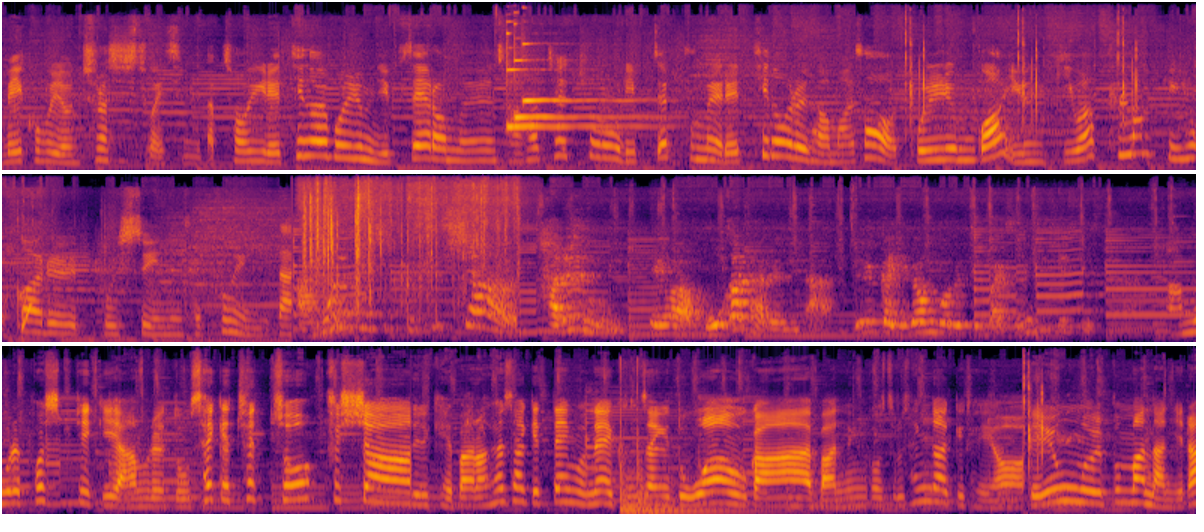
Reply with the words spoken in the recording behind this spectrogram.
메이크업을 연출하실 수가 있습니다. 저희 레티놀 볼륨 립 세럼은 자사 최초로 립 제품에 레티놀을 담아서 볼륨과 윤기와 플럼핑 효과를 볼 수 있는 제품입니다. 쿠션 다른 데와 뭐가 다른다. 그러니까 이런 거를 좀 말씀해 주실 수 있어요? 아모레 퍼시픽이 아무래도 세계 최초 쿠션을 개발한 회사이기 때문에 굉장히 노하우가 많은 것으로 생각이 돼요. 내용물뿐만 아니라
